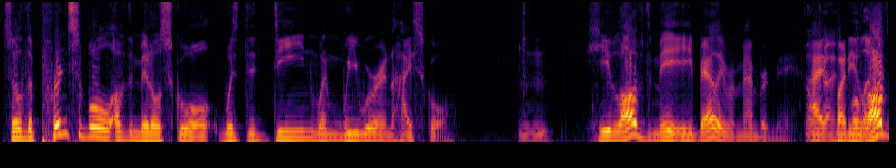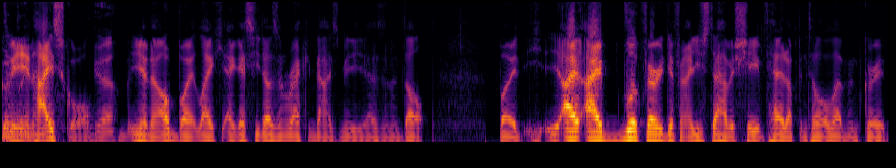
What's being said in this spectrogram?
so the principal of the middle school was the dean when we were in high school he loved me he barely remembered me I, but he Well, loved me thing. in high school Yeah. you know but like i guess he doesn't recognize me as an adult but he, I, I look very different i used to have a shaved head up until 11th grade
